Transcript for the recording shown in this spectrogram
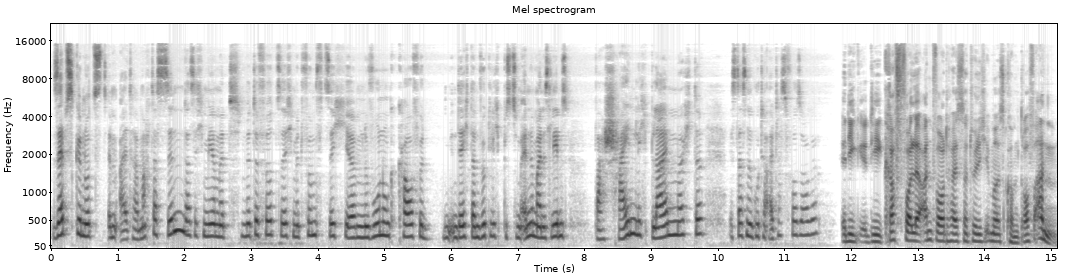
selbstgenutzt im Alter. Macht das Sinn, dass ich mir mit Mitte 40, mit 50 ähm, eine Wohnung kaufe, in der ich dann wirklich bis zum Ende meines Lebens wahrscheinlich bleiben möchte? Ist das eine gute Altersvorsorge? Die, die kraftvolle Antwort heißt natürlich immer, es kommt drauf an.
